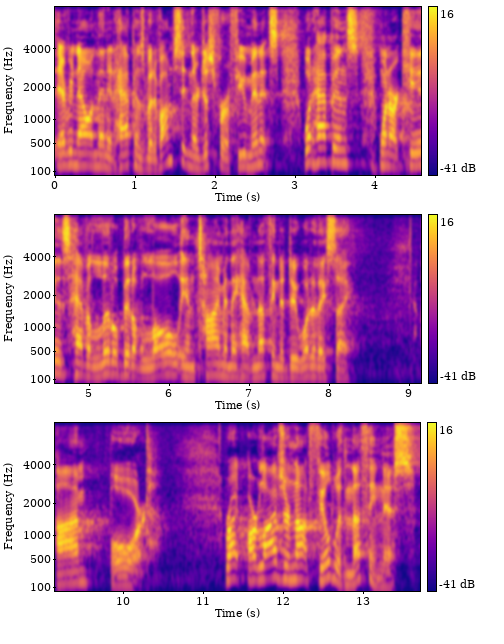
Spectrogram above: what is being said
every now and then it happens. But if I'm sitting there just for a few minutes, what happens when our kids have a little bit of lull in time and they have nothing to do? What do they say? I'm bored right? Our lives are not filled with nothingness.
